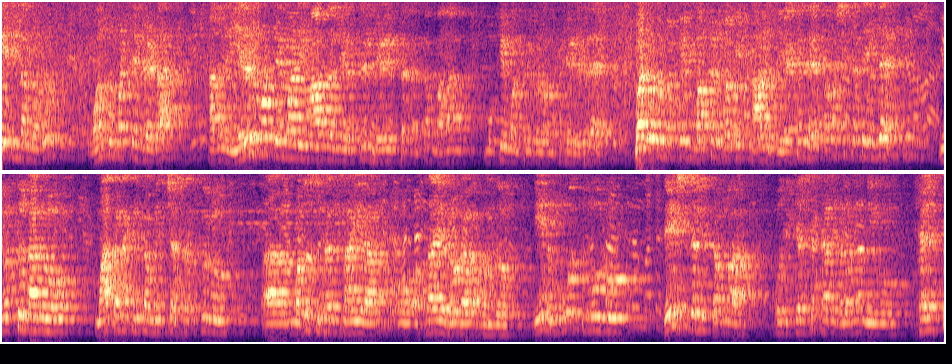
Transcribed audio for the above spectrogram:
ಏನಿಲ್ಲ ಅನ್ನೋದು ಒಂದು ಮೊಟ್ಟೆ ಬೇಡ. ಅದನ್ನು ಎರಡು ಮೊಟ್ಟೆ ಮಾಡಿ ವಾರದಲ್ಲಿ ಅಂತೇಳಿ ಹೇಳಿರ್ತಕ್ಕಂಥ ಮಹಾನ್ ಮುಖ್ಯಮಂತ್ರಿಗಳು ಅಂತ ಹೇಳಿದರೆ, ಬಡವರ ಬಗ್ಗೆ, ಮಕ್ಕಳ ಬಗ್ಗೆ ಕಾಳಜಿ, ಯಾಕಂದ್ರೆ ಅವಶ್ಯಕತೆ ಇದೆ. ಇವತ್ತು ನಾನು ಮಾತಾಡೋಕ್ಕಿಂತ ಮುಂಚೆ ಸದ್ಗುರು ಮಧುಸೂದನ್ ಸಾಯ ಸಾಯಿಯವರ ಒಂದು. ಏನು ಮೂವತ್ತ್ ದೇಶದಲ್ಲಿ ತಮ್ಮ ಒಂದು ಕೆಲಸ ಕಾರ್ಯಗಳನ್ನು ನೀವು ಹೆಲ್ತ್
